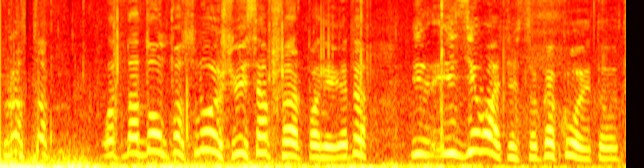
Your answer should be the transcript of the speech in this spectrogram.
Просто вот на дом посмотришь, весь обшарпанный. Это издевательство какое-то. Вот.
